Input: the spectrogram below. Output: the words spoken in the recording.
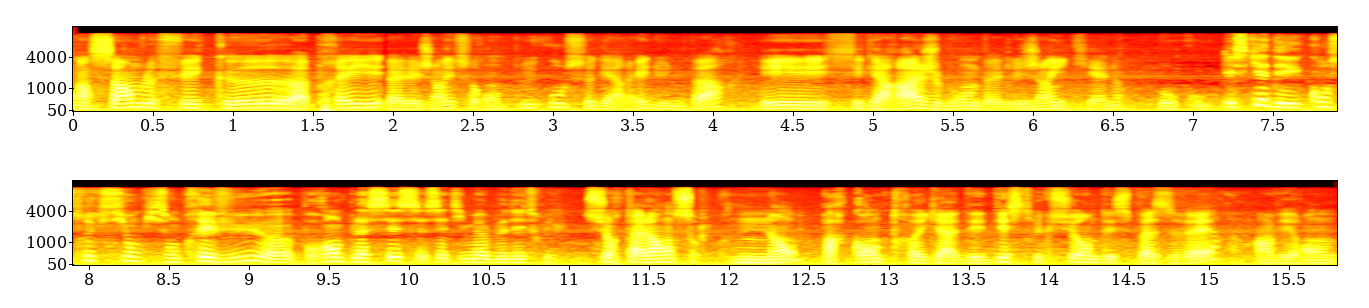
L'ensemble fait que après, ben, les gens ne sauront plus où se garer d'une part, et ces garages, bon, ben, les gens y tiennent beaucoup. Est-ce qu'il y a des constructions qui sont prévues euh, pour remplacer cet immeuble détruit? Sur Talence, non. Par contre, il y a des destructions d'espaces verts, environ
